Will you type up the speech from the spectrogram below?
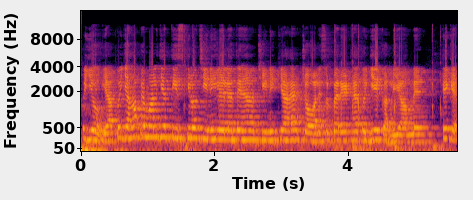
तो ये हो गया। तो यहाँ पे मान लीजिए तीस किलो चीनी ले लेते हैं। चीनी क्या है? चौवालीस रुपए रेट है तो ये कर लिया हमने। ठीक है?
